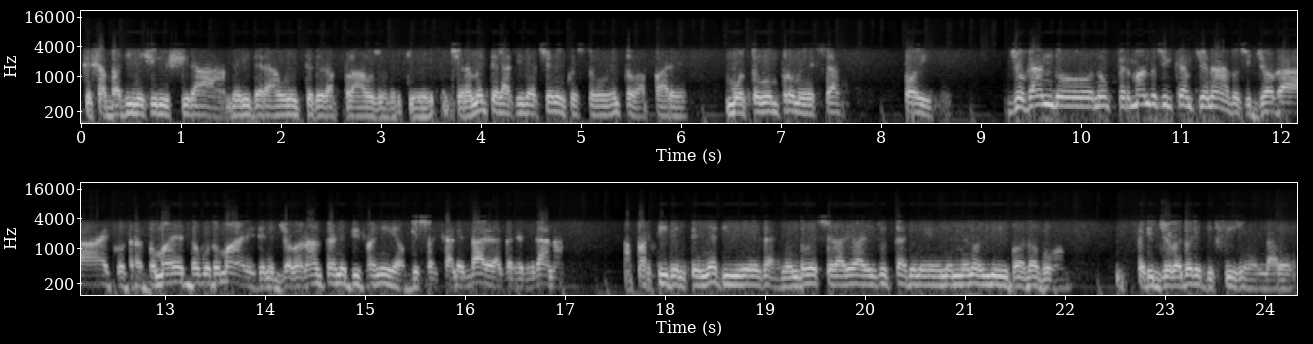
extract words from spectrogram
che Sabatini ci riuscirà meriterà un ulteriore applauso perché sinceramente la situazione in questo momento appare molto compromessa. Poi giocando non fermandosi il campionato si gioca ecco, tra domani e dopodomani se ne gioca un'altra in Epifania. Ho visto il calendario la Salernitana a partite impegnative sai, non dovessero arrivare i risultati ne- nemmeno lì poi dopo per i giocatori è difficile andare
